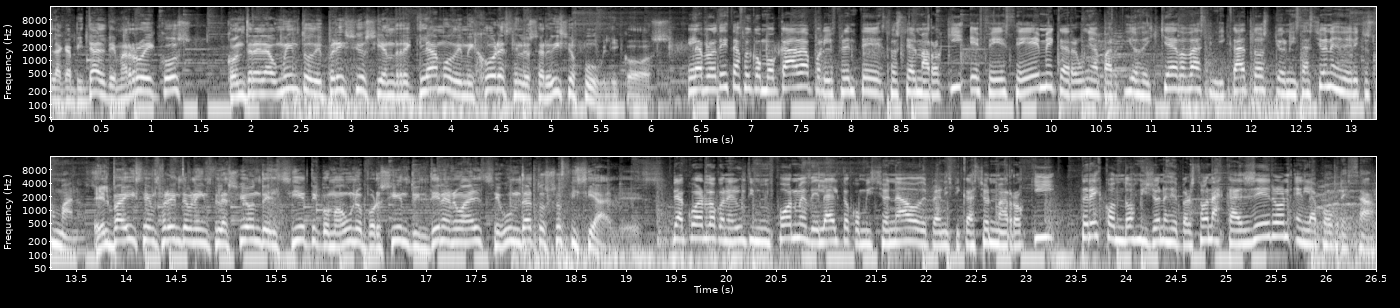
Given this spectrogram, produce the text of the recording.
la capital de Marruecos, contra el aumento de precios y en reclamo de mejoras en los servicios públicos. La protesta fue convocada por el Frente Social Marroquí FSM, que reúne a partidos de izquierda, sindicatos y organizaciones de derechos humanos. El país enfrenta una inflación del 7,1% interanual según datos oficiales. De acuerdo con el último informe del Alto Comisionado de Planificación marroquí, 3,2 millones de personas cayeron en la pobreza.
